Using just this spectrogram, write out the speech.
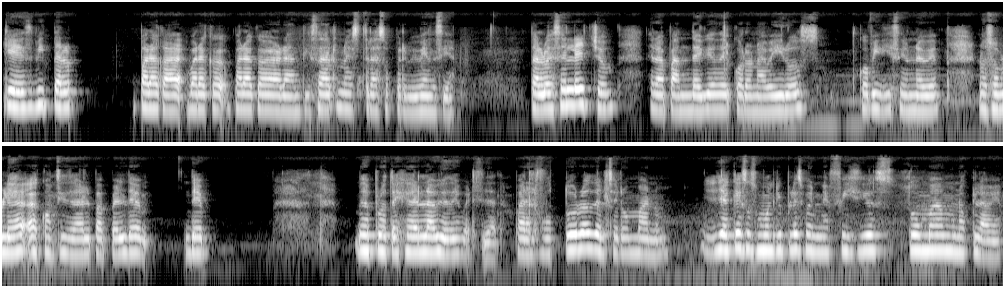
Que es vital para, para, garantizar nuestra supervivencia. Tal vez el hecho de la pandemia del coronavirus COVID-19 nos obliga a considerar el papel de, de, de, proteger la biodiversidad para el futuro del ser humano, ya que sus múltiples beneficios suman una clave.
